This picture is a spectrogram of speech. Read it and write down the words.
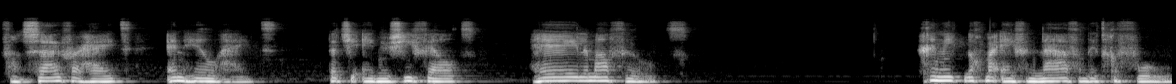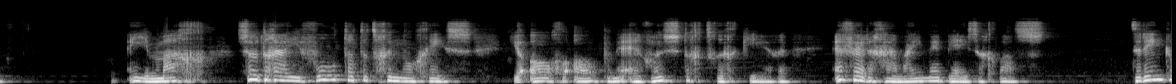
van zuiverheid en heelheid, dat je energieveld helemaal vult. Geniet nog maar even na van dit gevoel. En je mag, zodra je voelt dat het genoeg is, je ogen openen en rustig terugkeren en verder gaan waar je mee bezig was. Drink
